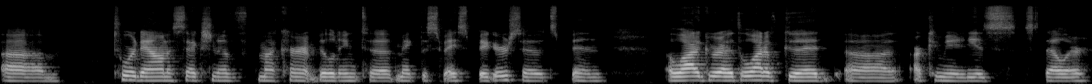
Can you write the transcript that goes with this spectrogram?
um, tore down a section of my current building to make the space bigger. So it's been a lot of growth, a lot of good. Uh, our community is stellar.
